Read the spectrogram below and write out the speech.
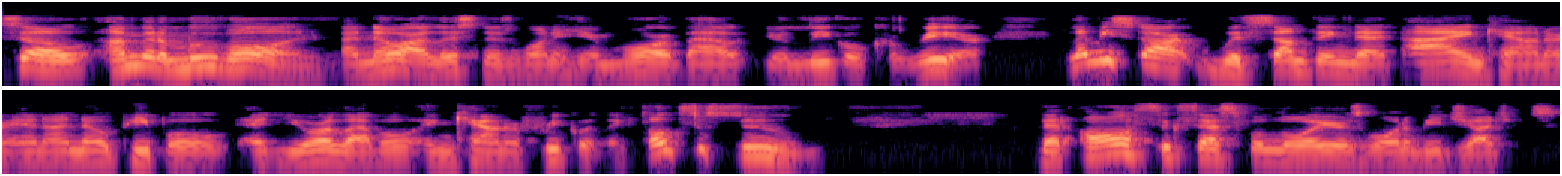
So I'm going to move on. I know our listeners want to hear more about your legal career. Let me start with something that I encounter, and I know people at your level encounter frequently. Folks assume that all successful lawyers want to be judges.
